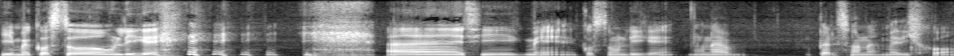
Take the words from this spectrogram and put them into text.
Y me costó un ligue. Ay, sí, me costó un ligue. Una persona me dijo,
